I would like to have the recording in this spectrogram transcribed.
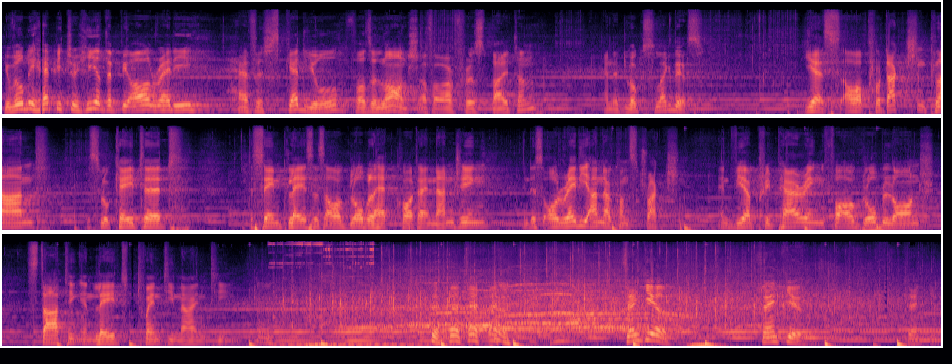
You will be happy to hear that we already have a schedule for the launch of our first Byton, and it looks like this. Yes, our production plant is located at the same place as our global headquarters in Nanjing and is already under construction. And we are preparing for our global launch starting in late 2019. Thank you. Thank you. Thank you.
